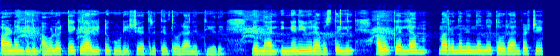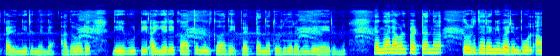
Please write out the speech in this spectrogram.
ആണെങ്കിലും അവൾ ഒറ്റയ്ക്കായിട്ടുകൂടി ക്ഷേത്രത്തിൽ തൊഴാനെത്തിയത്. എന്നാൽ ഇങ്ങനെയൊരവസ്ഥയിൽ അവൾക്കെല്ലാം മറന്നുനിന്നൊന്ന് തൊഴാൻ പക്ഷേ കഴിഞ്ഞിരുന്നില്ല. അതോടെ ദേവൂട്ടി അയ്യരെ കാത്തു നിൽക്കാതെ പെട്ടെന്ന് തൊഴുതിറങ്ങുകയായിരുന്നു. എന്നാൽ അവൾ പെട്ടെന്ന് തൊഴുതിറങ്ങി വരുമ്പോൾ ആ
